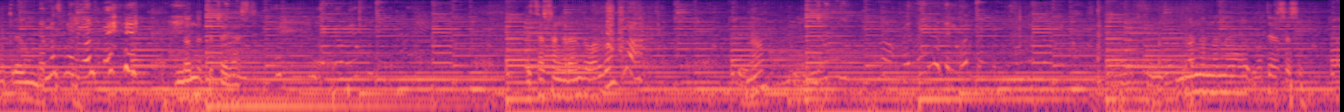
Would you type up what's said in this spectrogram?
Ahí traigo un Nada más fue el botiquín. golpe. ¿En dónde te pegaste? ¿Estás sangrando algo? ¿No? No. No, no, no, no, no te hagas así. A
